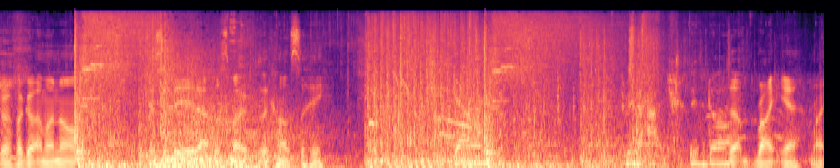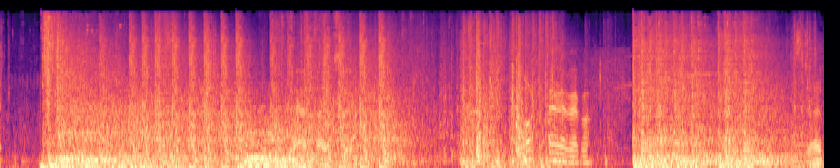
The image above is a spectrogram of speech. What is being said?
Sure if I got him or not. Disappeared out of the smoke because I can't see. Down. Through the hatch. Through the door. That right? Yeah, right. That's like so. Oh, there we go. It's dead.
